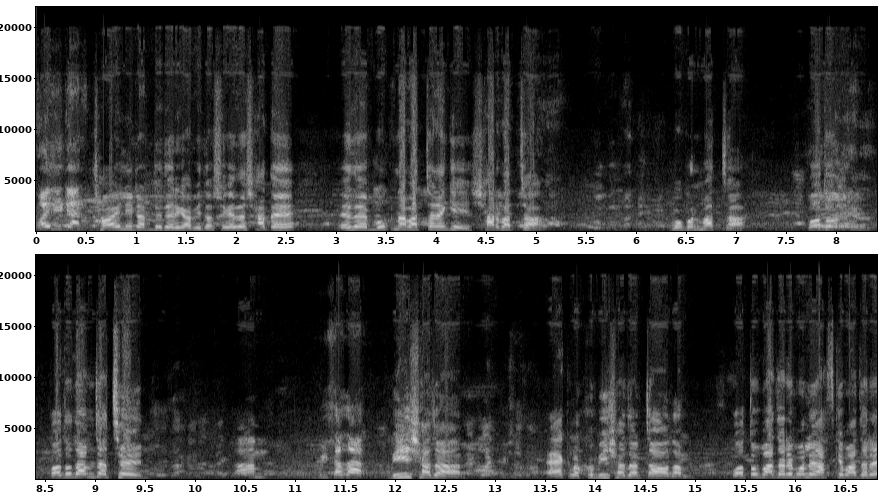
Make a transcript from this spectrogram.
ছয় লিটার। ছয় লিটার দুধের গাভি। দর্শক এদের সাথে এদের বকনা বাচ্চা নাকি? সার বাচ্চা। বকন বাচ্চা। কত কত দাম চাচ্ছেন? দাম বিশ হাজার। বিশ হাজার। এক লক্ষ বিশ হাজার চাওয়া দাম। কত বাজারে বলে আজকে বাজারে?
